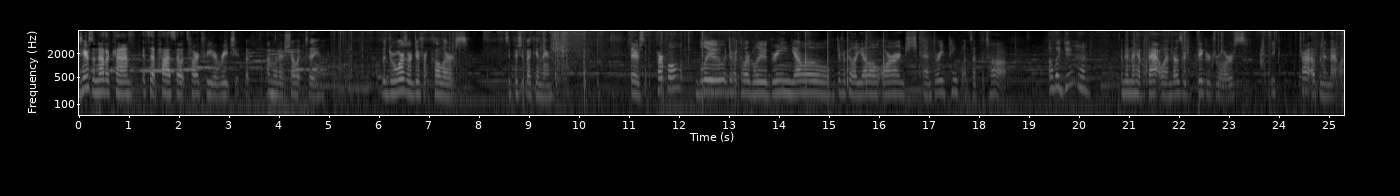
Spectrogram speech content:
Here's another kind. It's up high so it's hard for you to reach it, but I'm going to show it to you. The drawers are different colors. So push it back in there. There's purple, blue, different color blue, green, yellow, different color yellow, orange, and three pink ones at the top. Oh, they do have. And then they have that one. Those are bigger drawers. You can try opening that one.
